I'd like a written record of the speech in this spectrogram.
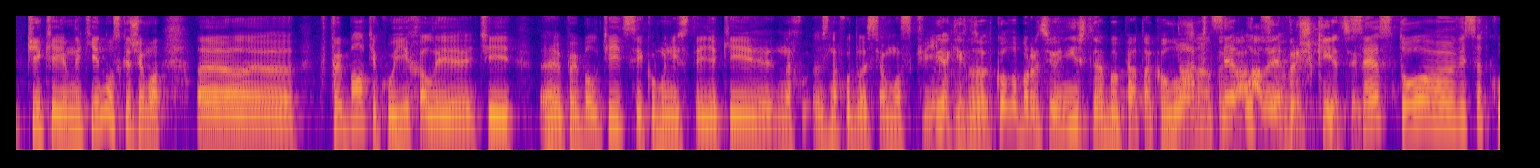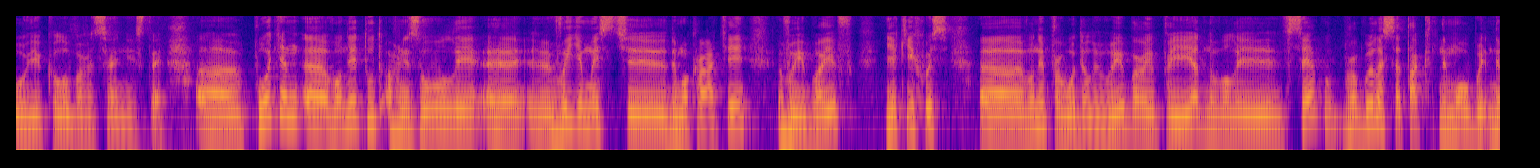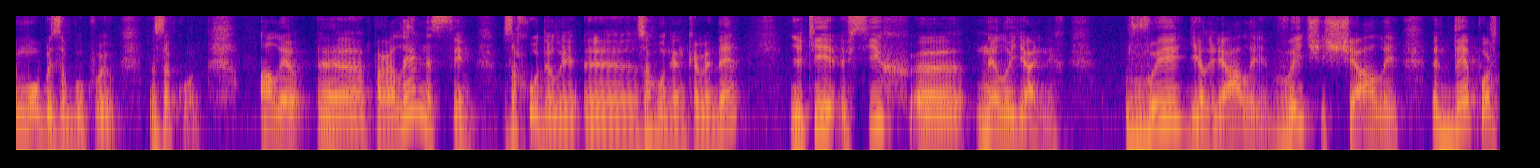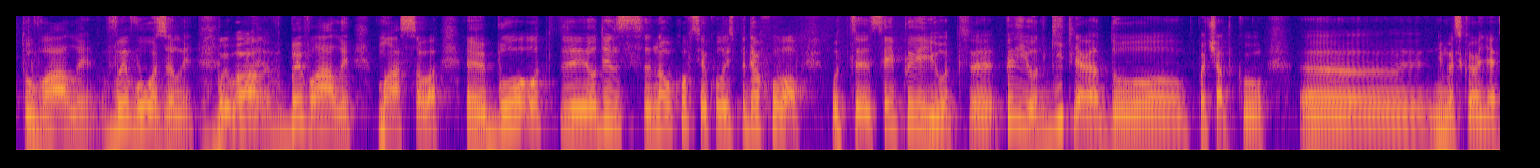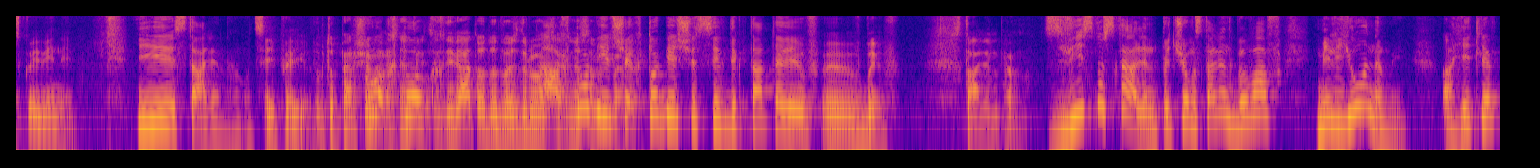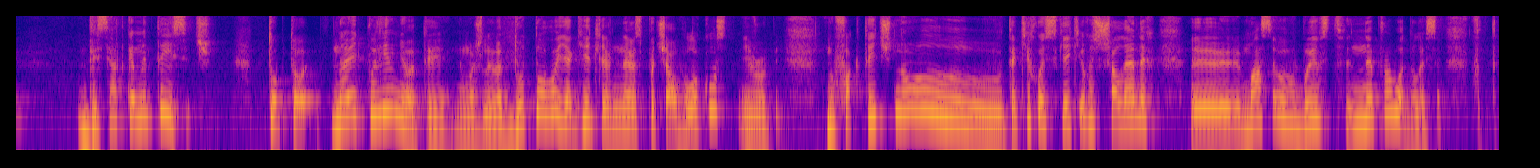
ті керівники, ну, скажімо, е, в Прибалтику їхали ті прибалтійці, комуністи, які нах- знаходилися в Москві. Ну, як їх називають? Колабораціоністи або п'ята колона, Так, це така, але вершки ці. Це 100% колабораціоністи. Е, Потім е, вони тут організовували е, е, видимість е, демократії, виборів якихось. Е, Вони проводили вибори, приєднували. Все робилося так, немов би, немов би за буквою закону. Але е, паралельно з цим заходили е, загони НКВД, які всіх е, нелояльних виділяли, вичищали, депортували, вивозили. Вбивали. Е, Вбивали масово. Е, Бо от е, один з науковців колись підрахував от цей період, період Гітлера до початку е, німецько-радянської війни. І Сталіна оцей період. Тобто 1 Хто- вересня хто- 39 до 22 Так, червня хто більше, хто більше з цих диктаторів е, вбив? Сталін, певно. Звісно, Сталін. Причому Сталін вбивав мільйонами, а Гітлер десятками тисяч. Тобто навіть порівнювати неможливо до того, як Гітлер не розпочав Голокост в Європі, ну фактично таких ось якихось шалених е, масових вбивств не проводилося.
